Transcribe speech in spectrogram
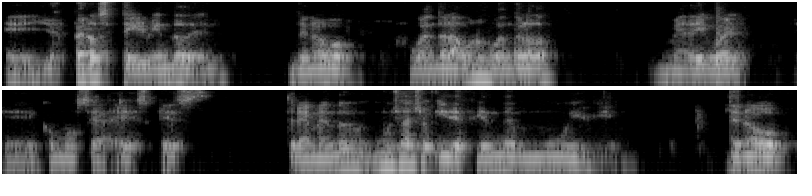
Eh, yo espero seguir viendo de él. De nuevo, jugando la 1, jugando la 2, me da igual eh, cómo sea. Es, es tremendo muchacho y defiende muy bien. De nuevo,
